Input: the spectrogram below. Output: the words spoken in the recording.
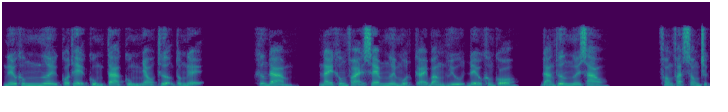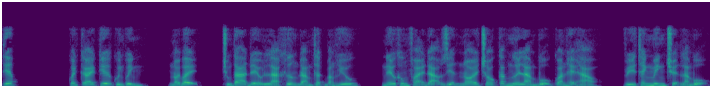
nếu không ngươi có thể cùng ta cùng nhau thượng tổng nghệ. Khương Đàm, này không phải xem ngươi một cái bằng hữu đều không có, đáng thương ngươi sao. Phòng phát sóng trực tiếp. Quách cái kia quỳnh quỳnh, nói bậy, chúng ta đều là Khương Đàm thật bằng hữu, nếu không phải đạo diễn nói cho các ngươi làm bộ quan hệ hảo, vì thanh minh chuyện làm bộ,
